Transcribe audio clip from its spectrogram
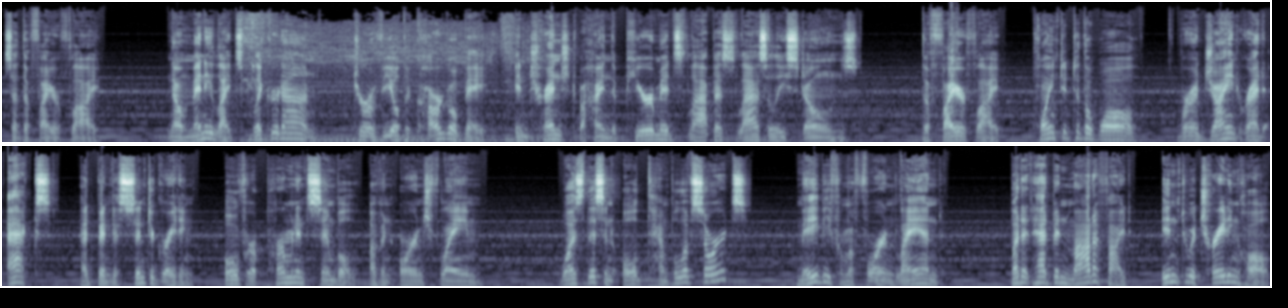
said the firefly. Now many lights flickered on to reveal the cargo bay entrenched behind the pyramid's lapis lazuli stones. The firefly pointed to the wall where a giant red X had been disintegrating over a permanent symbol of an orange flame. Was this an old temple of sorts? Maybe from a foreign land, but it had been modified into a trading hall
